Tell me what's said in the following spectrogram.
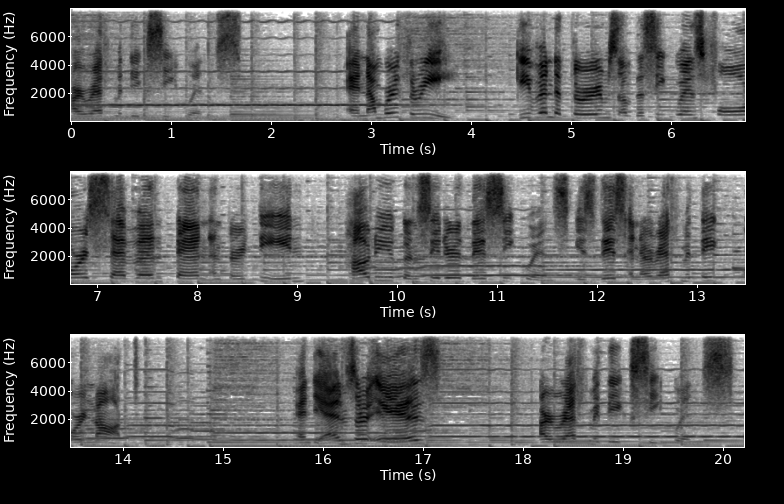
arithmetic sequence. And number three, given the terms of the sequence 4, 7, 10, and 13, how do you consider this sequence? Is this an arithmetic or not? And the answer is arithmetic sequence.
